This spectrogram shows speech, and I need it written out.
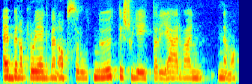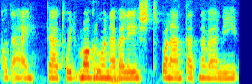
ebben a projektben abszolút nőtt, és ugye itt a járvány nem akadály. Tehát, hogy magról nevelést, palántát nevelni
